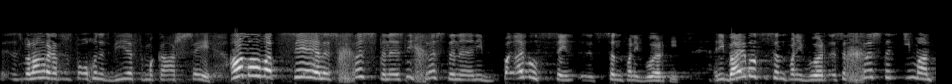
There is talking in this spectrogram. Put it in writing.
Dit is belangrik dat ons vanoggend dit weer vir mekaar sê. Almal wat sê hulle is Christene, is nie Christene in die Bybelse sin van die woord nie. In die Bybelse sin van die woord is 'n Christen iemand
